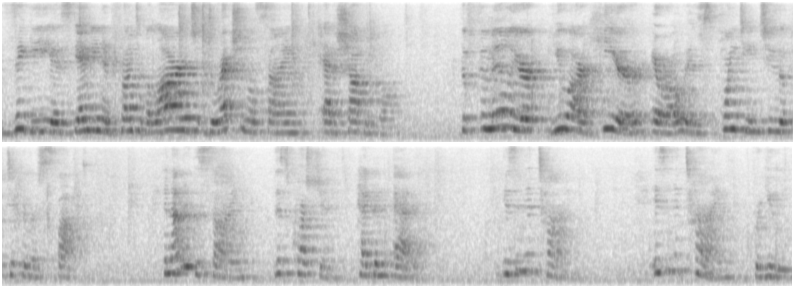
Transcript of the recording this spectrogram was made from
Ziggy is standing in front of a large directional sign at a shopping mall. The familiar you are here arrow is pointing to a particular spot. And under the sign, this question had been added. Isn't it time? Isn't it time for you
